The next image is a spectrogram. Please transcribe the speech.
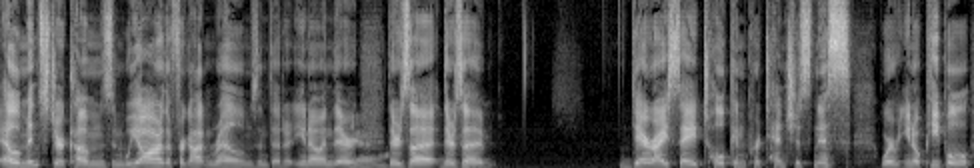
Elminster comes and we are the Forgotten Realms, and that you know, and there, yeah. there's a there's a dare I say Tolkien pretentiousness where you know people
